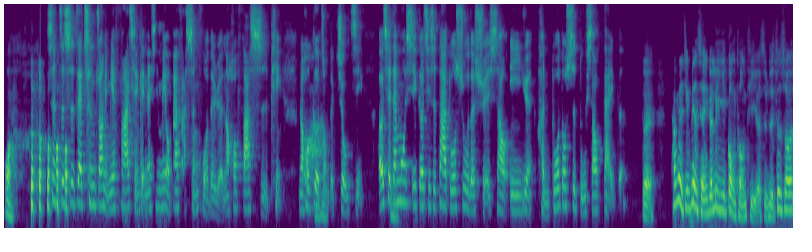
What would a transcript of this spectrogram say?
哇，甚至是 在村庄里面发钱给那些没有办法生活的人，然后发食品，然后各种的救济。而且在墨西哥，其实大多数的学校、医院很多都是毒枭盖的。对。他们已经变成一个利益共同体了，是不是？就是说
